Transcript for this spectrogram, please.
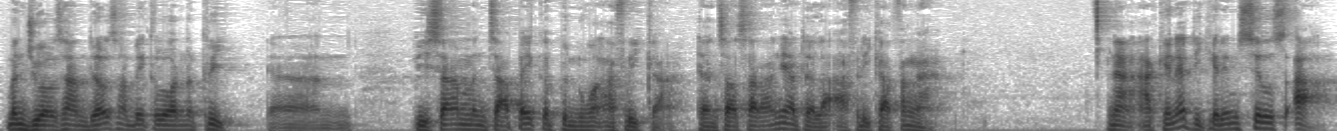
menjual sandal sampai ke luar negeri dan bisa mencapai ke benua Afrika dan sasarannya adalah Afrika Tengah. Nah, akhirnya dikirim sales A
